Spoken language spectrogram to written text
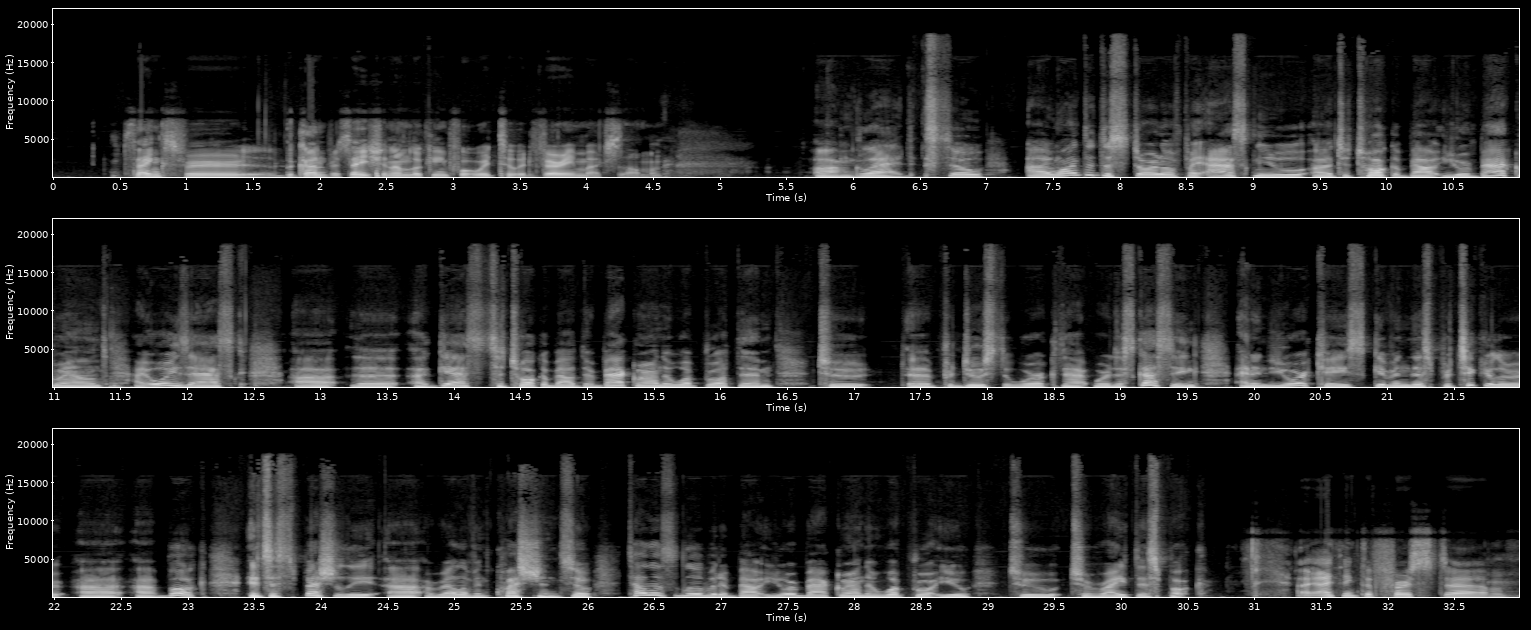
thanks for the conversation. I'm looking forward to it very much, Zalman. Oh, I'm glad. So I wanted to start off by asking you uh, to talk about your background. I always ask uh, the uh, guests to talk about their background and what brought them to uh, produce the work that we're discussing. And in your case, given this particular uh, uh, book, it's especially uh, a relevant question. So tell us a little bit about your background and what brought you to to write this book. I, I think the first um,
